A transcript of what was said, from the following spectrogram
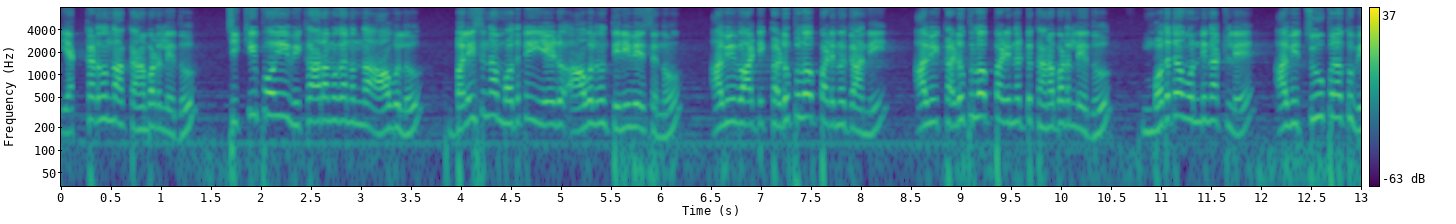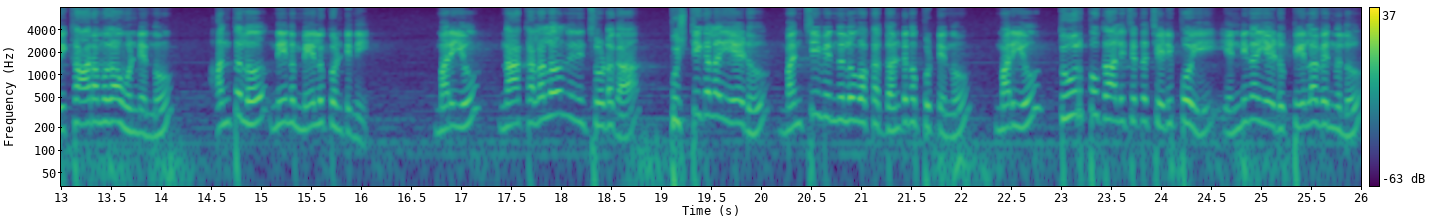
ఎక్కడనూ నాకు కనబడలేదు. చిక్కిపోయి వికారముగానున్న ఆవులు బలిసిన మొదటి ఏడు ఆవులను తినివేసెను. అవి వాటి కడుపులో పడిన కానీ అవి కడుపులో పడినట్టు కనబడలేదు. మొదట వండినట్లే అవి చూపునకు వికారముగా ఉండెను. అంతలో నేను మేలుకొంటిని. మరియు నా కలలో నేను చూడగా పుష్టిగల ఏడు మంచి వెన్నులు ఒక దంటును పుట్టెను. మరియు తూర్పు గాలి చేత చెడిపోయి ఎండిన ఏడు పీల వెన్నులు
